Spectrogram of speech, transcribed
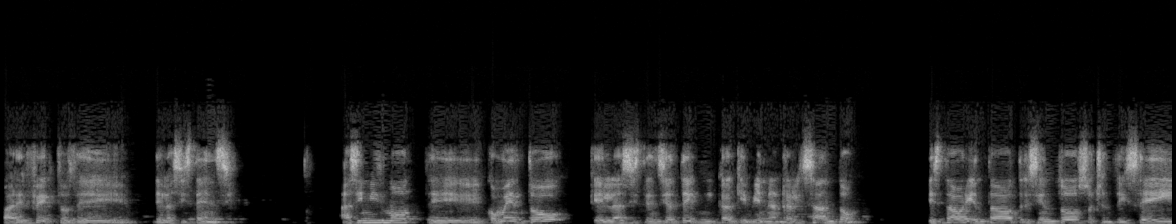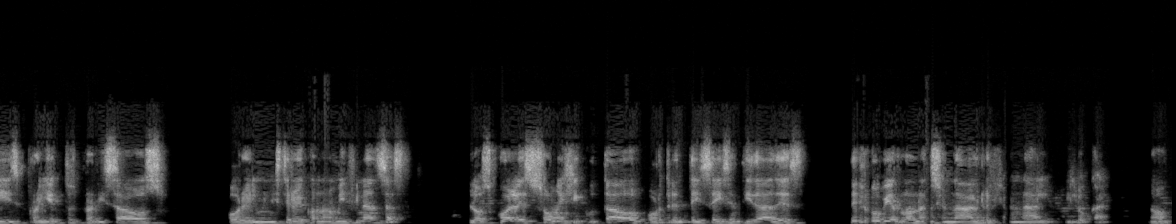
para efectos de, la asistencia. Asimismo, te comento que la asistencia técnica que vienen realizando está orientado a 386 proyectos priorizados por el Ministerio de Economía y Finanzas, los cuales son ejecutados por 36 entidades del gobierno nacional, regional y local. ¿no?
